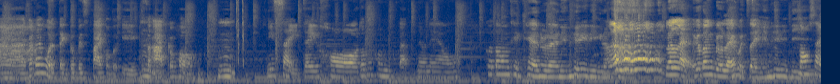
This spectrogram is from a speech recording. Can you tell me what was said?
อ่าก็ได้หมดแต่งตัวเป็นสไตล์ของตัวเองอืมสะอาดก็พอ อืม นิสัยใจคอต้องเป็นคนแบบแนวก็ต้องเทคแคร์ดูแลนินให้ดีๆนะ นั่นแหละก็ต้องดูแลหัวใจนินให้ดีๆ ต้องใส่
